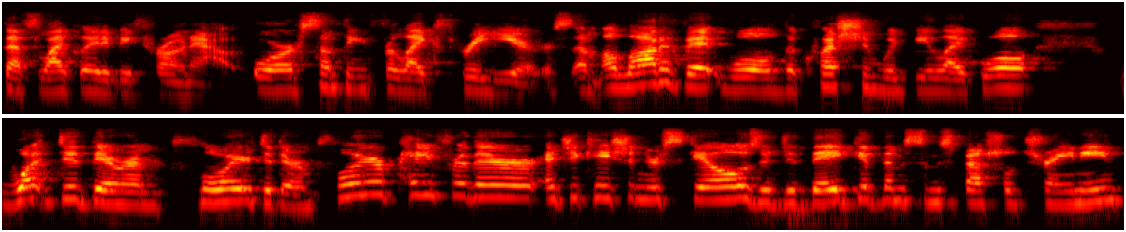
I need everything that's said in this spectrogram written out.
that's likely to be thrown out or something for like three years. Um, a lot of it will the question would be like well what did their employer did their employer pay for their education or skills or did they give them some special training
